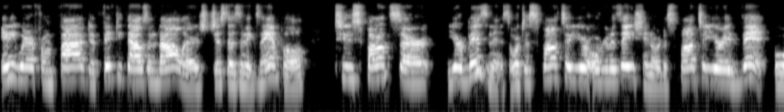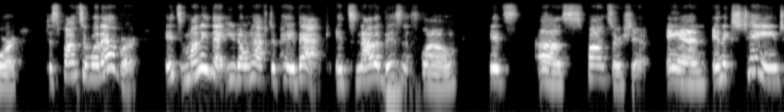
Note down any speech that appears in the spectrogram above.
anywhere from five to fifty thousand dollars, just as an example, to sponsor your business or to sponsor your organization or to sponsor your event or to sponsor whatever. It's money that you don't have to pay back. It's not a mm-hmm. business loan, it's a sponsorship. And in exchange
